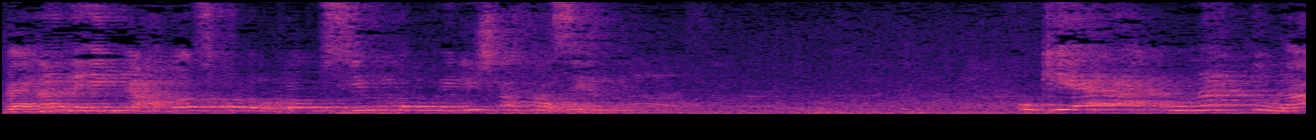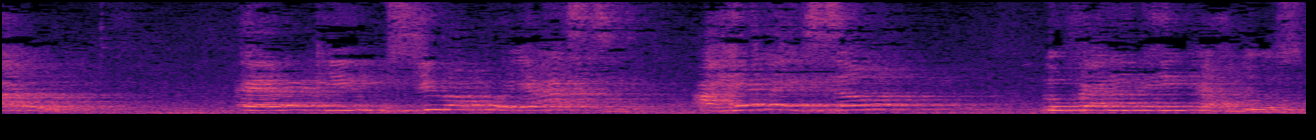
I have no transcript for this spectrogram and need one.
Fernando Henrique Cardoso colocou o Ciro como ministro da Fazenda. O que era o natural era que o Ciro apoiasse a reeleição do Fernando Henrique Cardoso.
